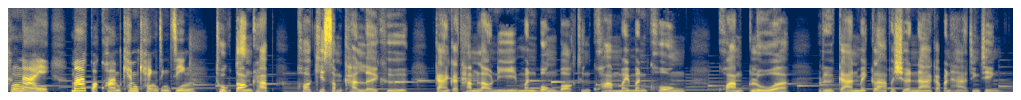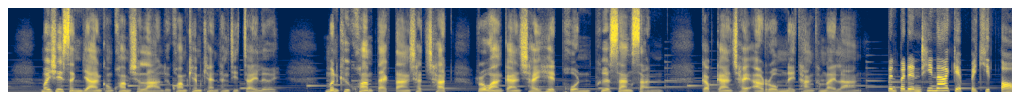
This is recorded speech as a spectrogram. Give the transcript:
ข้างใน มากกว่าความเข้มแข็งจริง ๆ ถูกต้องครับ ข้อคิดสำคัญเลยคือ การกระทำเหล่านี้มันบ่งบอกถึงความไม่มั่นคง ความกลัว หรือการไม่กล้าเผชิญหน้ากับปัญหาจริง ๆ ไม่ใช่สัญญาณของความฉลาดหรือความเข้มแข็งทางจิตใจเลย มันคือความแตกต่างชัดๆ ระหว่างการใช้เหตุผลเพื่อสร้างสรรค์ กับการใช้อารมณ์ในทางทำลายล้าง เป็นประเด็นที่น่าเก็บไปคิดต่อ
